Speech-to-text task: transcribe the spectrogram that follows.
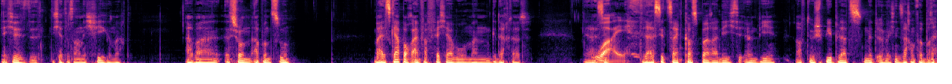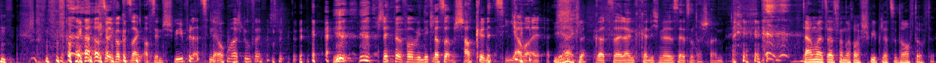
ich, ich hätte das auch nicht viel gemacht. Aber es schon ab und zu. Weil es gab auch einfach Fächer, wo man gedacht hat, ja, da ist Why? Die, da ist die Zeit kostbarer, die ich irgendwie auf dem Spielplatz mit irgendwelchen Sachen verbrenne. also ich wollte sagen, auf dem Spielplatz in der Oberstufe. Stell dir mal vor, wie Niklas so am Schaukeln ist. Jawohl. Ja, klar. Gott sei Dank kann ich mir das selbst unterschreiben. Damals, als man noch auf Spielplätze drauf durfte.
